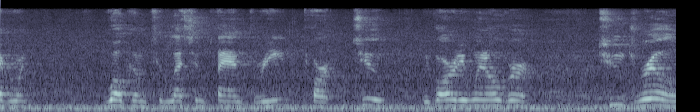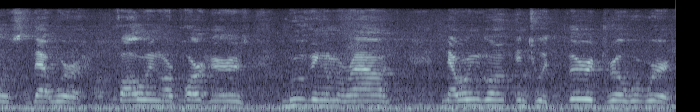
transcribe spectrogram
everyone. Welcome to lesson plan three, part two. We've already went over two drills that were following our partners, moving them around. Now we're gonna go into a third drill where we're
